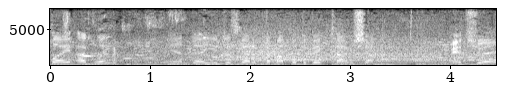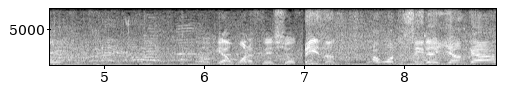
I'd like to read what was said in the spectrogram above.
play ugly. And uh, you just got to come up with a big time shot. Mitchell. We got one official. Reason I want to see that young guys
